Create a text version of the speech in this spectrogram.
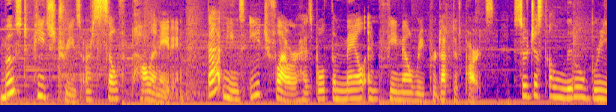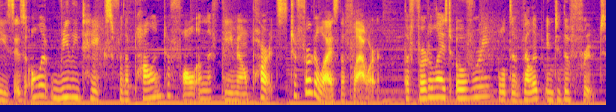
Most peach trees are self pollinating. That means each flower has both the male and female reproductive parts so just a little breeze is all it really takes for the pollen to fall on the female parts to fertilize the flower. The fertilized ovary will develop into the fruit.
